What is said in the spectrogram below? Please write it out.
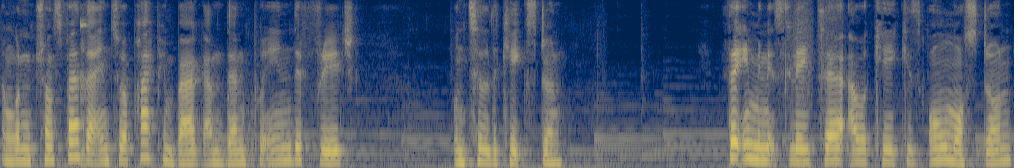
I'm going to transfer that into a piping bag and then put in the fridge until the cake's done. 30 minutes later our cake is almost done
